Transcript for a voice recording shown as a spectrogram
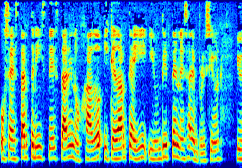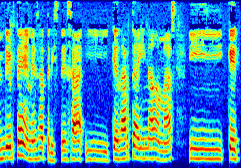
o sea, estar triste, estar enojado y quedarte ahí y hundirte en esa depresión y hundirte en esa tristeza y quedarte ahí nada más y que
